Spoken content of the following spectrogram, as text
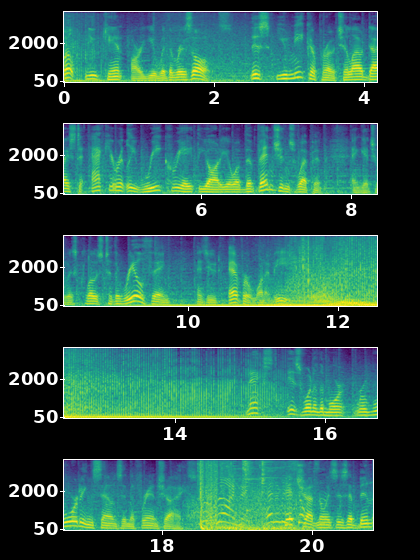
Well, you can't argue with the results. This unique approach allowed DICE to accurately recreate the audio of the Vengeance weapon and get you as close to the real thing as you'd ever want to be. Next is one of the more rewarding sounds in the franchise. Headshot noises have been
